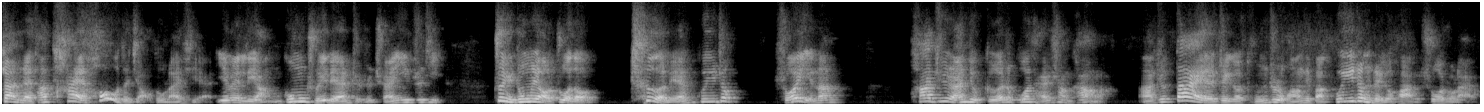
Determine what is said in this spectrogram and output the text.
站在他太后的角度来写，因为两宫垂帘只是权宜之计，最终要做到撤帘归政，所以呢，他居然就隔着锅台上炕了啊，就带着这个同治皇帝把归政这个话给说出来了，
